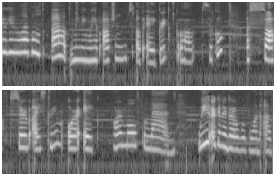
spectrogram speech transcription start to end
We leveled up, meaning we have options of a Greek popsicle, a soft serve ice cream, or a caramel flan. We are going to go with one of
